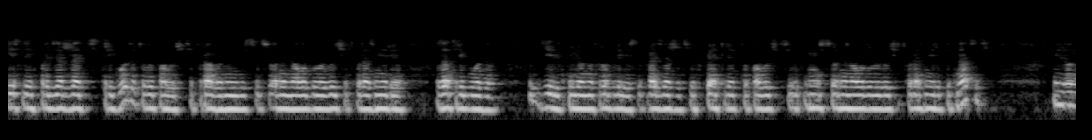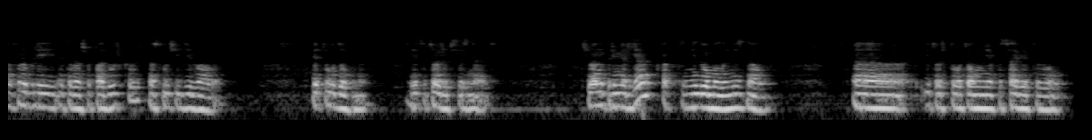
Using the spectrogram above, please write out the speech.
Если их продержать три года, то вы получите право на инвестиционный налоговый вычет в размере за три года 9 миллионов рублей. Если продержите их 5 лет, то получите инвестиционный налоговый вычет в размере 15 миллионов рублей. Это ваша подушка на случай дивала. Это удобно. И это тоже все знают. Чего, например, я как-то не думал и не знал. Э, и то, что вот он мне посоветовал –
